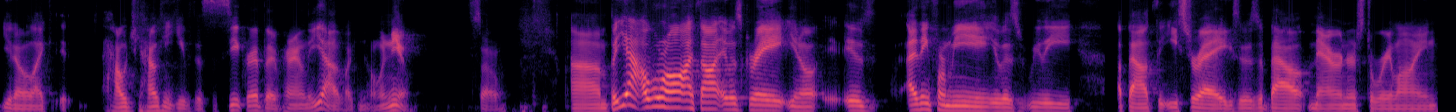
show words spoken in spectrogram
you know, like how how can you keep this a secret? But apparently, yeah, like no one knew. So, um, but yeah, overall, I thought it was great. You know, it, it was. I think for me, it was really about the Easter eggs. It was about Mariner's storyline,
